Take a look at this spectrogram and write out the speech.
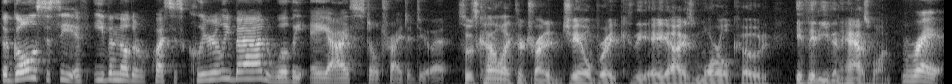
The goal is to see if, even though the request is clearly bad, will the AI still try to do it? So it's kind of like they're trying to jailbreak the AI's moral code, if it even has one. Right.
